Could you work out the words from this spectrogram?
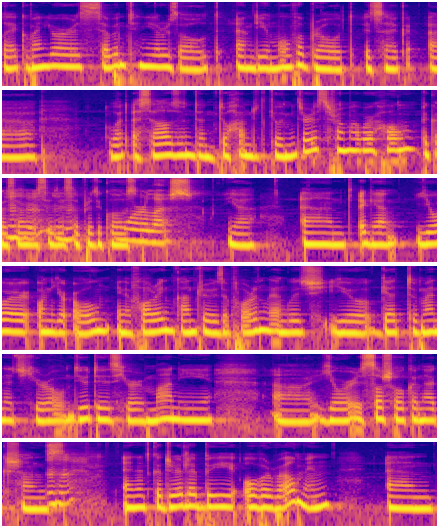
Like when you're 17 years old and you move abroad, it's like uh, what a thousand and two hundred kilometers from our home because our Mhm, cities mhm. are pretty close. More or less. Yeah. And again, you're on your own in a foreign country with a foreign language. You get to manage your own duties, your money, uh, your social connections, Mhm. and it could really be overwhelming. And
